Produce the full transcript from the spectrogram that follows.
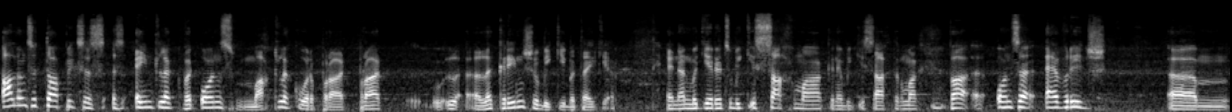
al ons topics is is eintlik wat ons maklik oor praat. Praat hulle cringe so bietjie baie keer. En dan moet jy dit so bietjie sag maak en 'n bietjie sagter maak. Waar uh, ons average ehm um,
